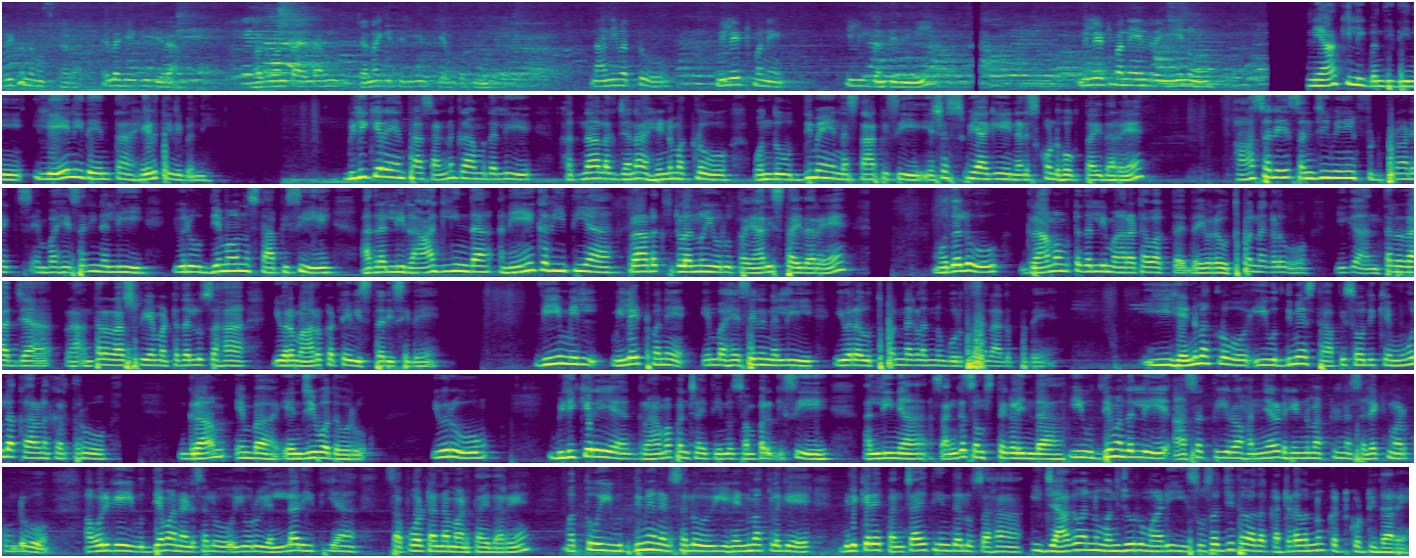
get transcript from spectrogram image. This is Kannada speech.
ಎಲ್ರಿಗೂ ನಮಸ್ಕಾರ. ಎಲ್ಲ ಹೇಗಿದ್ದೀರಾ? ಭಗವಂತ ಎಲ್ಲರೂ ಚೆನ್ನಾಗಿದ್ದೀರಿ ಅಂತ ಕೇಳ್ಕೊತೀನಿ. ನಾನಿವತ್ತು ಮಿಲೆಟ್ ಮನೆ ಇಲ್ಲಿಗೆ ಬಂದಿದ್ದೀನಿ. ಮಿಲೆಟ್ ಮನೆ ಅಂದರೆ ಏನು? ಯಾಕೆ ಇಲ್ಲಿಗೆ ಬಂದಿದ್ದೀನಿ? ಇಲ್ಲೇನಿದೆ ಅಂತ ಹೇಳ್ತೀನಿ ಬನ್ನಿ. ಬಿಳಿಕೆರೆ ಅಂತ ಸಣ್ಣ ಗ್ರಾಮದಲ್ಲಿ ಹದಿನಾಲ್ಕು ಜನ ಹೆಣ್ಣುಮಕ್ಕಳು ಒಂದು ಉದ್ದಿಮೆಯನ್ನು ಸ್ಥಾಪಿಸಿ ಯಶಸ್ವಿಯಾಗಿ ನಡೆಸ್ಕೊಂಡು ಹೋಗ್ತಾ ಇದ್ದಾರೆ. ಆಸರೆ ಸಂಜೀವಿನಿ ಫುಡ್ ಪ್ರಾಡಕ್ಟ್ಸ್ ಎಂಬ ಹೆಸರಿನಲ್ಲಿ ಇವರು ಉದ್ಯಮವನ್ನು ಸ್ಥಾಪಿಸಿ ಅದರಲ್ಲಿ ರಾಗಿಯಿಂದ ಅನೇಕ ರೀತಿಯ ಪ್ರಾಡಕ್ಟ್ಸ್ಗಳನ್ನು ಇವರು ತಯಾರಿಸ್ತಾ ಇದ್ದಾರೆ. ಮೊದಲು ಗ್ರಾಮ ಮಟ್ಟದಲ್ಲಿ ಮಾರಾಟವಾಗ್ತಾ ಇದ್ದ ಇವರ ಉತ್ಪನ್ನಗಳು ಈಗ ಅಂತರರಾಜ್ಯ ಅಂತಾರಾಷ್ಟ್ರೀಯ ಮಟ್ಟದಲ್ಲೂ ಸಹ ಇವರ ಮಾರುಕಟ್ಟೆ ವಿಸ್ತರಿಸಿದೆ. ವಿ ಮಿಲ್, ಮಿಲೆಟ್ ಮನೆ ಎಂಬ ಹೆಸರಿನಲ್ಲಿ ಇವರ ಉತ್ಪನ್ನಗಳನ್ನು ಗುರುತಿಸಲಾಗುತ್ತದೆ. ಈ ಹೆಣ್ಮಕ್ಳು ಈ ಉದ್ದಿಮೆ ಸ್ಥಾಪಿಸೋದಕ್ಕೆ ಮೂಲ ಕಾರಣಕರ್ತರು ಗ್ರಾಮ್ ಎಂಬ ಎನ್ ಜಿ ಒದವರು ಇವರು ಬಿಳಿಕೆರೆಯ ಗ್ರಾಮ ಪಂಚಾಯಿತಿಯನ್ನು ಸಂಪರ್ಕಿಸಿ ಅಲ್ಲಿನ ಸಂಘ ಸಂಸ್ಥೆಗಳಿಂದ ಈ ಉದ್ಯಮದಲ್ಲಿ ಆಸಕ್ತಿ ಇರೋ ಹನ್ನೆರಡು ಹೆಣ್ಣುಮಕ್ಕಳನ್ನ ಸೆಲೆಕ್ಟ್ ಮಾಡಿಕೊಂಡು ಅವರಿಗೆ ಈ ಉದ್ಯಮ ನಡೆಸಲು ಇವರು ಎಲ್ಲ ರೀತಿಯ ಸಪೋರ್ಟನ್ನು ಮಾಡ್ತಾ ಇದ್ದಾರೆ. ಮತ್ತು ಈ ಉದ್ದಿಮೆ ನಡೆಸಲು ಈ ಹೆಣ್ಮಕ್ಳಿಗೆ ಬಿಳಿಕೆರೆ ಪಂಚಾಯಿತಿಯಿಂದಲೂ ಸಹ ಈ ಜಾಗವನ್ನು ಮಂಜೂರು ಮಾಡಿ ಸುಸಜ್ಜಿತವಾದ ಕಟ್ಟಡವನ್ನು ಕಟ್ಟಿಕೊಟ್ಟಿದ್ದಾರೆ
